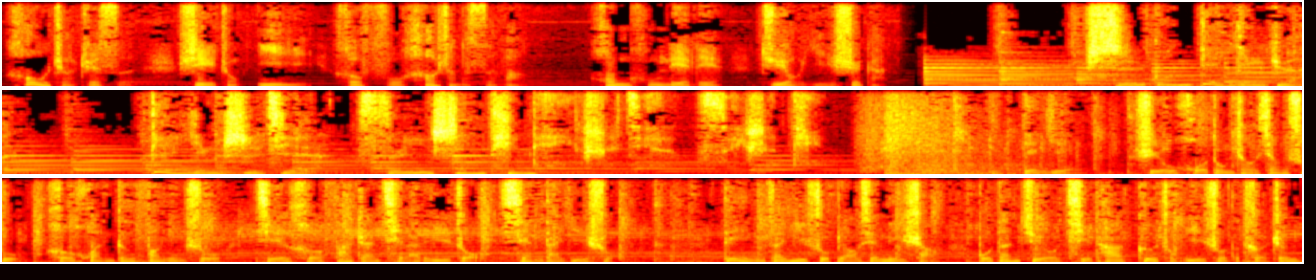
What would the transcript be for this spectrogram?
后者之死是一种意义和符号上的死亡，轰轰烈烈，具有仪式感。时光电影院。电影世界随身听。电影世界随身听。电影是由活动照相术和幻灯放映术结合发展起来的一种现代艺术。电影在艺术表现力上不但具有其他各种艺术的特征，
